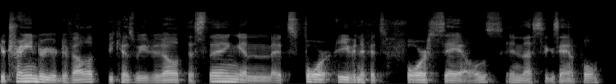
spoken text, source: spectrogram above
you're trained or you're developed because we've developed this thing and it's for even if it's for sales in this example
